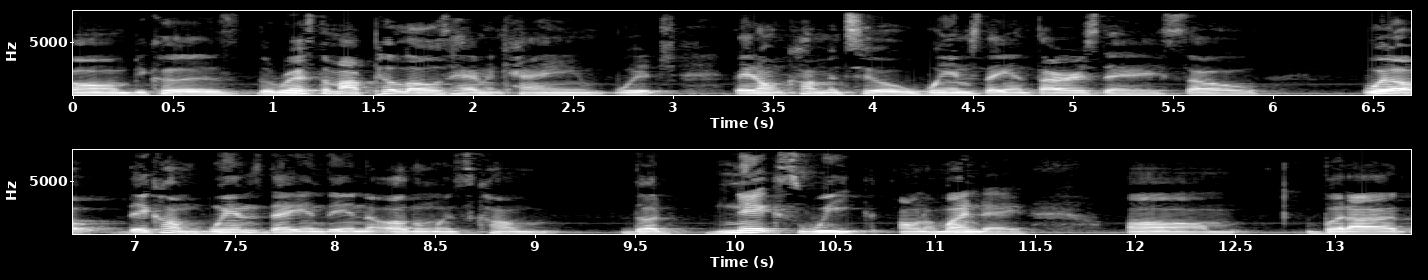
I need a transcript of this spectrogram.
Um, because the rest of my pillows haven't came, which they don't come until Wednesday and Thursday. So, well, they come Wednesday and then the other ones come the next week on a Monday. Um, but I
